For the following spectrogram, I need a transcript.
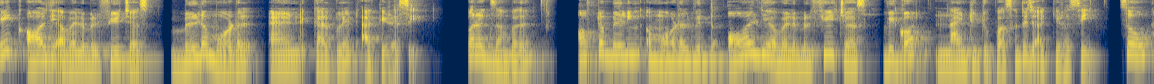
Take all the available features, build a model and calculate accuracy. For example, after building a model with all the available features, we got 92% accuracy. So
